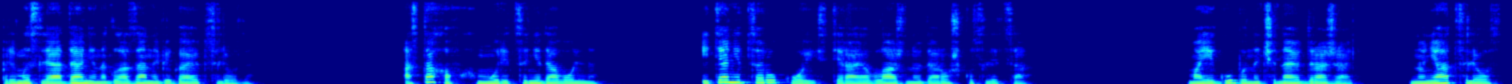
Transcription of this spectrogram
При мысли о Дане на глаза набегают слезы. Астахов хмурится недовольно и тянется рукой, стирая влажную дорожку с лица. Мои губы начинают дрожать, но не от слез,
